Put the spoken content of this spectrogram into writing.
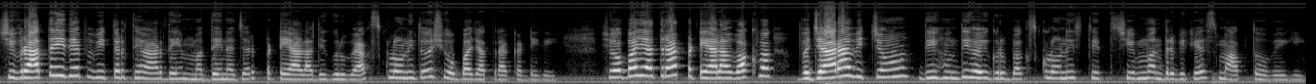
ਸ਼ਿਵਰਾਤਰੀ ਦੇ ਪਵਿੱਤਰ ਤਿਉਹਾਰ ਦੇ ਮੱਦੇਨਜ਼ਰ ਪਟਿਆਲਾ ਦੀ ਗੁਰਵੈਕਸ ਕਲੋਨੀ ਤੋਂ ਸ਼ੋਭਾ ਯਾਤਰਾ ਕੱਢੀ ਗਈ। ਸ਼ੋਭਾ ਯਾਤਰਾ ਪਟਿਆਲਾ ਵੱਖ-ਵੱਖ ਬਾਜ਼ਾਰਾਂ ਵਿੱਚੋਂ ਦੀ ਹੁੰਦੀ ਹੋਈ ਗੁਰਬਖਸ਼ ਕਲੋਨੀ ਸਥਿਤ ਸ਼ਿਵ ਮੰਦਿਰ ਵਿਖੇ ਸਮਾਪਤ ਹੋਵੇਗੀ।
